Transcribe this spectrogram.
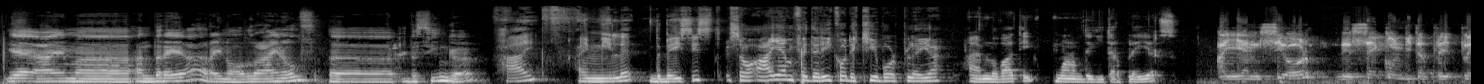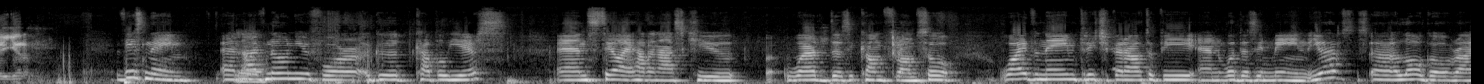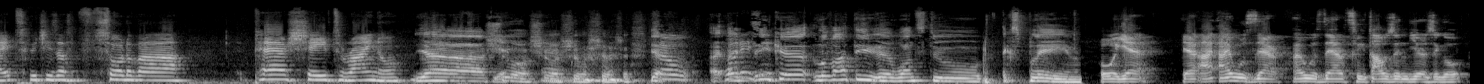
Yeah, I'm uh, Andrea Reynolds, Reynolds uh, the singer. Hi, I'm Mille, the bassist. So I am Federico, the keyboard player. I'm Lovati, one of the guitar players. I am Sior, the second guitar play- player. This name, and Yeah. I've known you for a good couple years, and still I haven't asked you uh, where does it come from. So, why the name Triciperatopi, and what does it mean? You have uh, a logo, right, which is a sort of a pear-shaped rhino. Yeah, sure, sure, sure, sure, sure. Yeah. So, I, what I is think it? uh, Lovati uh, wants to explain. Oh yeah, yeah. I, I was there. I was there three thousand years ago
